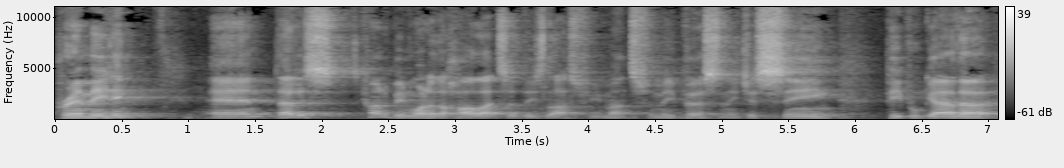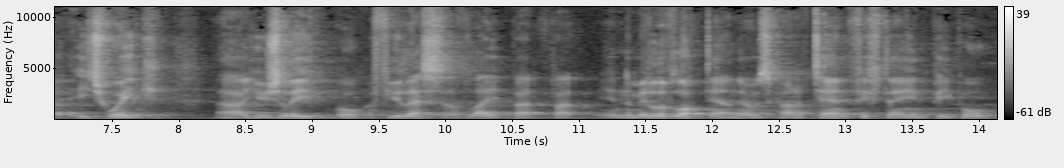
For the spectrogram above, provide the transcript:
prayer meeting. And that has kind of been one of the highlights of these last few months for me personally, just seeing people gather each week. Uh, usually, well, a few less of late, but, but in the middle of lockdown, there was kind of 10, 15 people,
